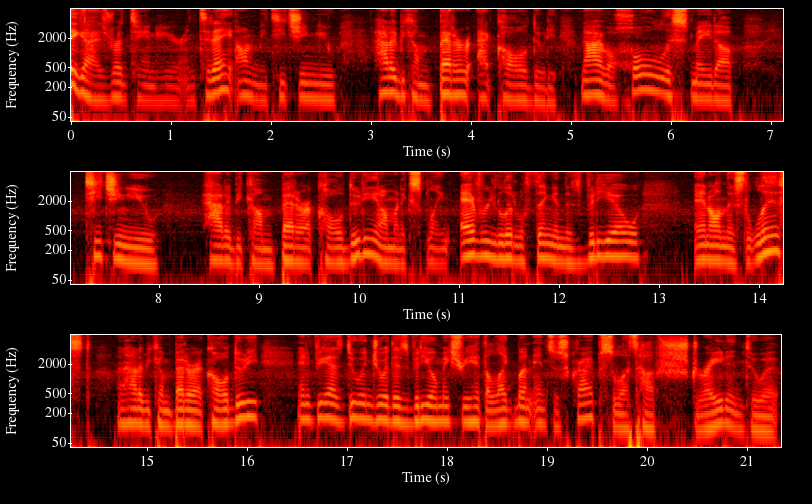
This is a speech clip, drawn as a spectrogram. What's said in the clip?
Hey guys, Red Tan here, and today I'm going to be teaching you how to become better at Call of Duty. Now I have a whole list made up teaching you how to become better at Call of Duty, and I'm going to explain every little thing in this video and on this list on how to become better at Call of Duty. And if you guys do enjoy this video, make sure you hit the like button and subscribe, so let's hop straight into it.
